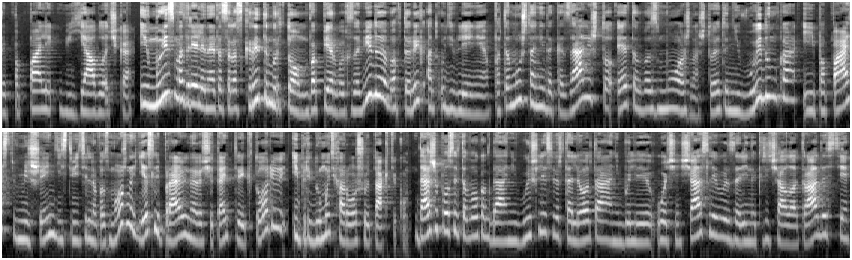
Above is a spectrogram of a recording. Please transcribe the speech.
которые попали в яблочко. И мы смотрели на это с раскрытым ртом, во-первых, завидуя, во-вторых, от удивления, потому что они доказали, что это возможно, что это не выдумка, и попасть в мишень действительно возможно, если правильно рассчитать траекторию и придумать хорошую тактику. Даже после того, когда они вышли с вертолета, они были очень счастливы, Зарина кричала от радости,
